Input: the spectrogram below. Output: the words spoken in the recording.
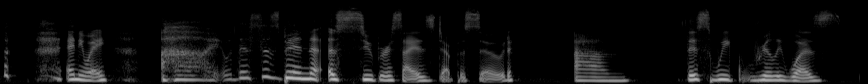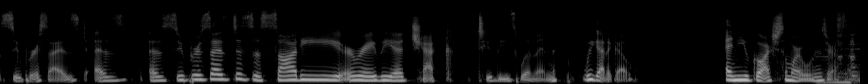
anyway, uh, this has been a supersized episode. Um this week really was supersized as as supersized as a Saudi Arabia check to these women. We got to go and you go watch some more women's wrestling.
